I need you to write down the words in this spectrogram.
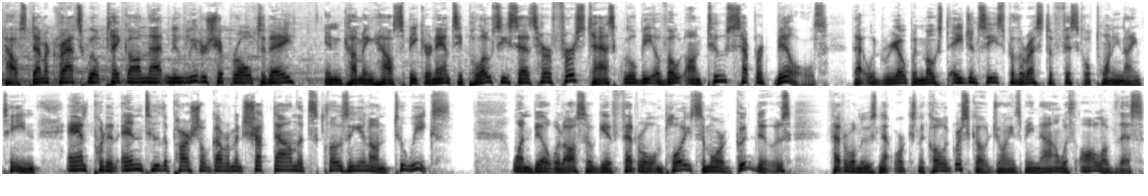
House Democrats will take on that new leadership role today. Incoming House Speaker Nancy Pelosi says her first task will be a vote on two separate bills that would reopen most agencies for the rest of fiscal 2019 and put an end to the partial government shutdown that's closing in on two weeks. One bill would also give federal employees some more good news. Federal News Network's Nicole Ogrysko joins me now with all of this.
